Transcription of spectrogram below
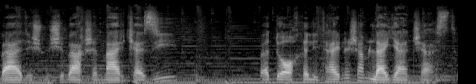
بعدش میشه بخش مرکزی و داخلی ترینش هم لگنچه است.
